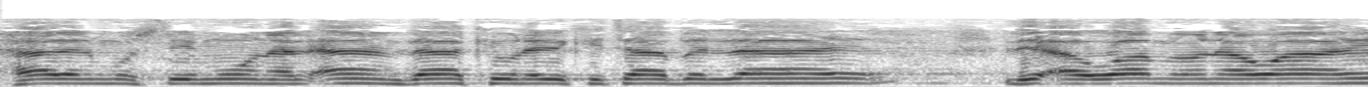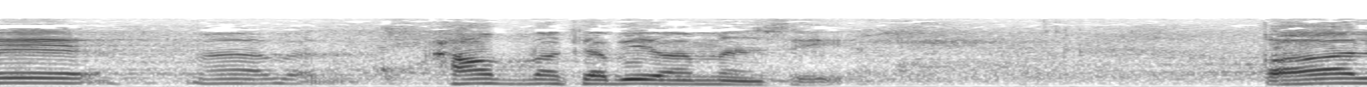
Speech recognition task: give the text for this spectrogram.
هل المسلمون الآن ذاكرون لكتاب الله؟ لأوامر ونواهي حظ كبيرا منسي. قال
